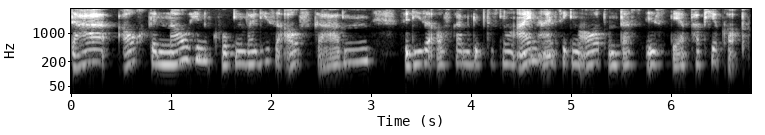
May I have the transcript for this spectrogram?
da auch genau hingucken, weil diese Aufgaben, für diese Aufgaben gibt es nur einen einzigen Ort und das ist der Papierkorb.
